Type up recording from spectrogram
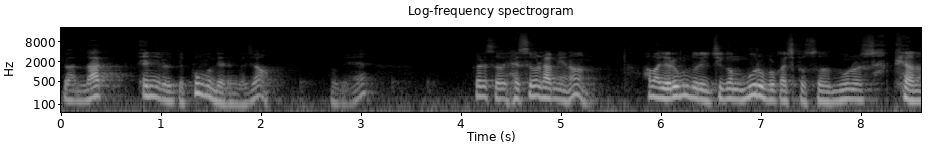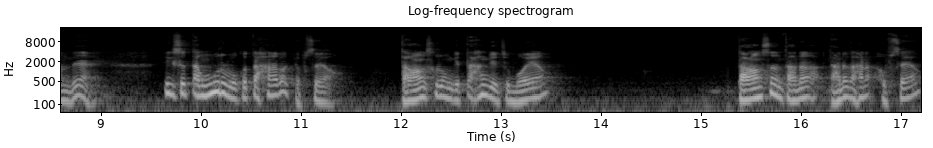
그러니까 not any로 이렇게 구분되는 거죠. 이게. 그래서 해석을 하면은 아마 여러분들이 지금 물어볼까 싶어서 눈을 싹 피하는데 여기서 딱 물어볼 거 딱 하나밖에 없어요. 당황스러운 게 딱한개 있죠. 뭐예요? 당황스러운 단어, 단어가 하나 없어요?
